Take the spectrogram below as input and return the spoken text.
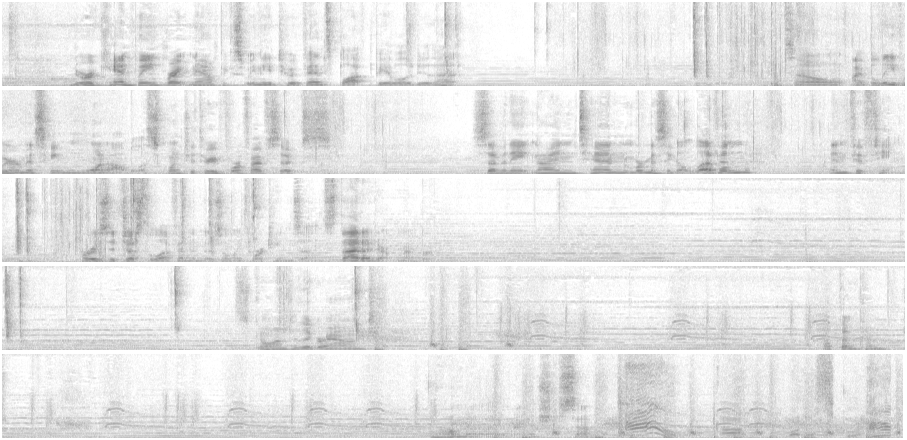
Nor can we right now because we need to advance block to be able to do that. So I believe we were missing one obelisk. 1, 2, 3, 4, 5, 6, 7, 8, 9, 10. We're missing 11 and 15. Or is it just 11 and there's only 14 zones? That I don't remember. Let's go onto the ground. Let them come. Oh, melee range, so. Ow. Ah, what a scratch.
